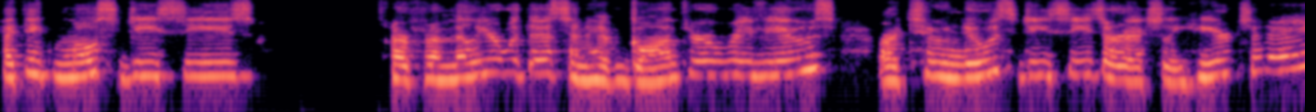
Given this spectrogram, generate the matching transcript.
I think most DCs are familiar with this and have gone through reviews. Our two newest DCs are actually here today.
